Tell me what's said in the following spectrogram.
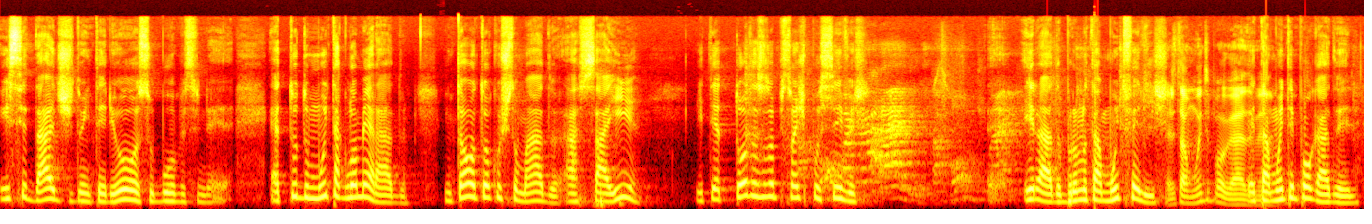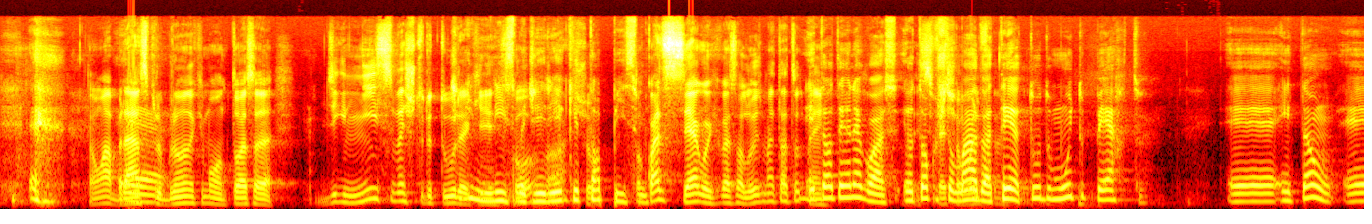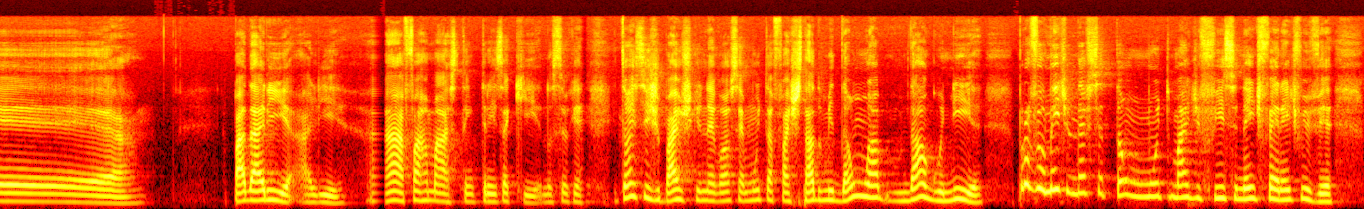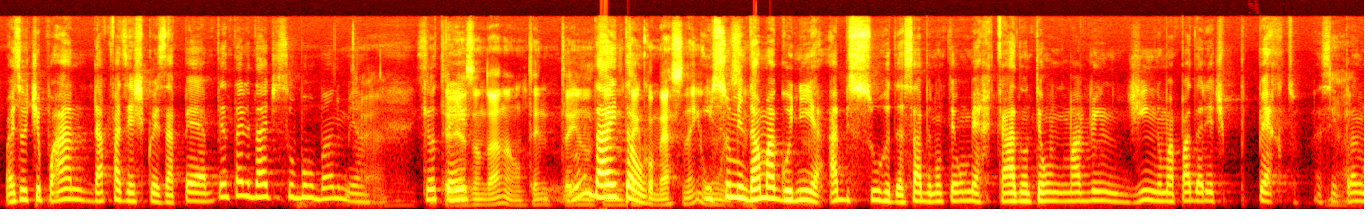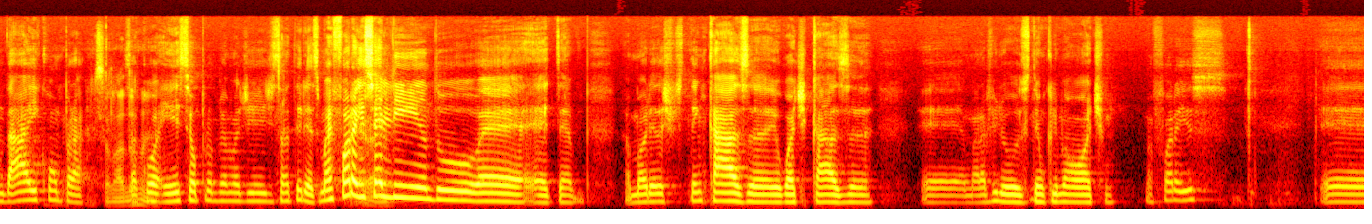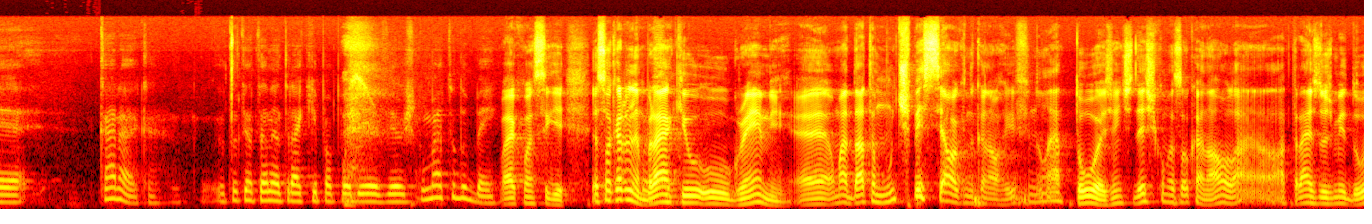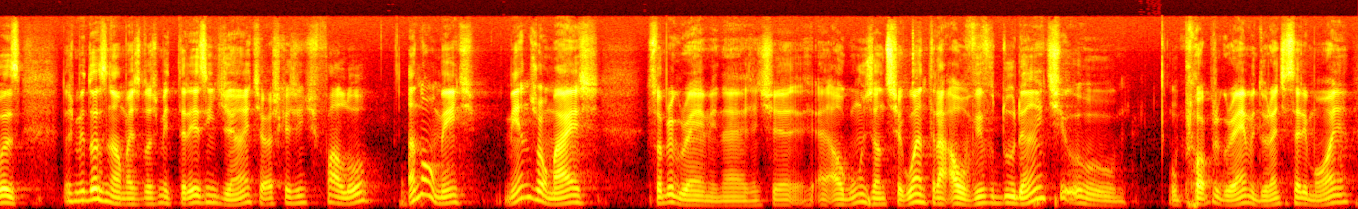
Em cidades do interior, subúrbios, assim, é- é tudo muito aglomerado. Então eu tô acostumado a sair e ter todas as opções possíveis. Irado, o Bruno tá muito feliz. Ele tá muito empolgado Ele tá mesmo. muito empolgado, ele. Então, um abraço É. pro Bruno que montou essa digníssima estrutura Digníssima, aqui. eu diria que show. topíssimo. Tô quase cego aqui com essa luz, mas tá tudo bem. Então tem um negócio. Eu tô Esse acostumado a ter tudo muito perto. É, então, é, padaria ali. Ah, farmácia, tem três aqui, não sei o quê. Então, esses bairros que o negócio é muito afastado me dão uma, me dá uma agonia. Provavelmente não deve ser tão muito mais difícil nem diferente viver. Mas eu, tipo, ah, dá pra fazer as coisas a pé. Mentalidade suburbano mesmo. que eu tenho. Tereza não dá, não. Tem, tem, não, não dá, tem, então. Não tem comércio nenhum. Isso assim. me dá uma agonia absurda, sabe? Não ter um mercado, não ter uma vendinha, uma padaria tipo, perto, assim, pra andar e comprar. Esse é. Esse é o problema de, de Santa Teresa. Mas fora isso, é, lindo, é, é- a maioria das pessoas tem casa, eu gosto de casa, é maravilhoso, tem um clima ótimo. Mas fora isso, é... Caraca, eu tô tentando entrar aqui pra poder ver os... Mas tudo bem. Vai conseguir. Eu só quero lembrar que o, o Grammy é uma data muito especial aqui no canal Riff, não é à toa. A gente, desde que começou o canal, lá, lá atrás, 2012, 2012 não, mas 2013 em diante, eu acho que a gente falou anualmente, menos ou mais, sobre o Grammy. Né? A gente, há alguns anos, chegou a entrar ao vivo durante o, o próprio Grammy, durante a cerimônia.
